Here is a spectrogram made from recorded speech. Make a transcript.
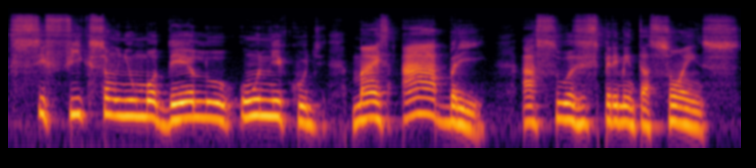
se fixam em um modelo único, mas abre as suas experimentações,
